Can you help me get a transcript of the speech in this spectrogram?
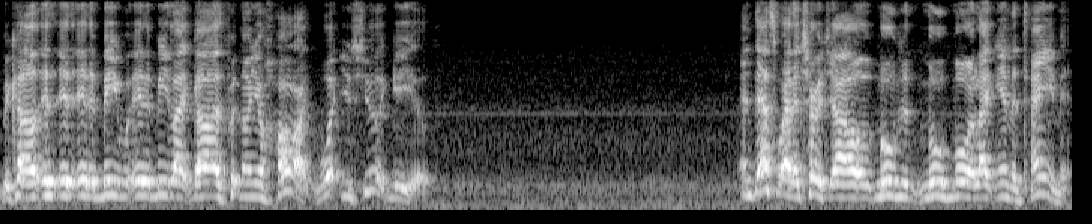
Because it, it, it'd be it'd be like God's putting on your heart what you should give. And that's why the church y'all move move more like entertainment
